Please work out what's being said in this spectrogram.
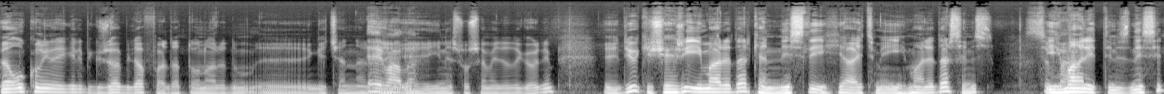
Ben o konuyla ilgili bir güzel bir laf vardı. Hatta onu aradım e, geçenlerde Eyvallah. e, yine sosyal medyada gördüm. E, diyor ki şehri imar ederken nesli ihya etmeyi ihmal ederseniz Süper. ihmal ettiğiniz nesil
